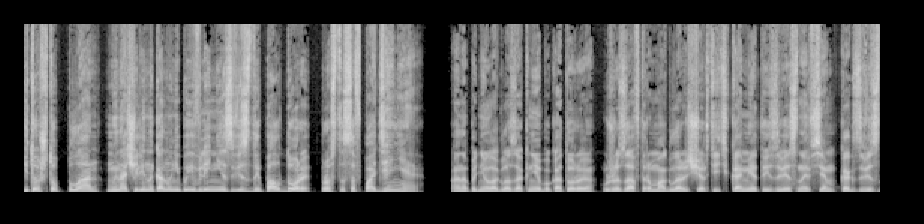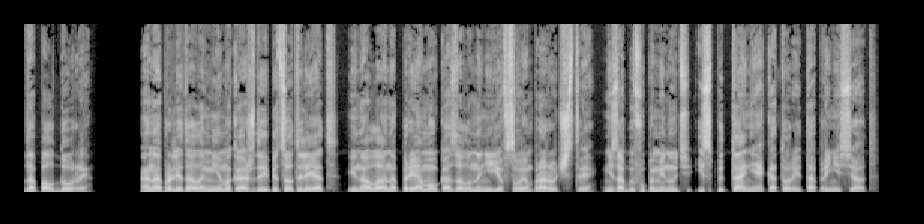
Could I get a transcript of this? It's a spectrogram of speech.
«И то, что план мы начали накануне появления звезды Полдоры, просто совпадение?» Она подняла глаза к небу, которое уже завтра могла расчертить комета, известная всем как звезда Полдоры. Она пролетала мимо каждые 500 лет, и Налана прямо указала на нее в своем пророчестве, не забыв упомянуть испытания, которые та принесет.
